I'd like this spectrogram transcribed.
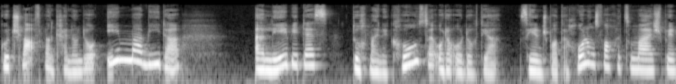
gut schlafen können. Und auch immer wieder erlebe ich das durch meine Kurse oder auch durch die Seelensport-Erholungswoche zum Beispiel,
